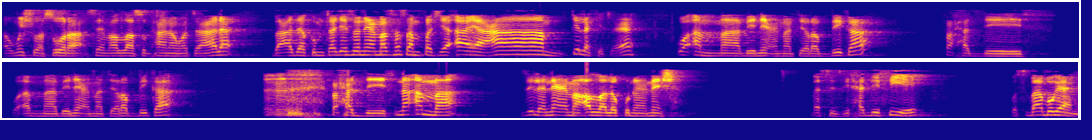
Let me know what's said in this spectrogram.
au mwisho wa sura sema Allah subhanahu wa ta'ala baada kumtaja hizo neema sasa mpatia aya am kila kitu eh wa amma bi ni'mati rabbika fahaddith wa amma bi ni'mati rabbika آه، فحديث. نا أما زل نعمة الله لكنا يميش بس زي حديثية كسبابه يعني.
